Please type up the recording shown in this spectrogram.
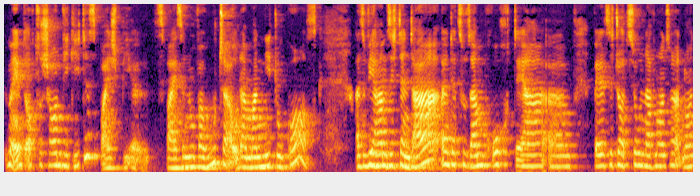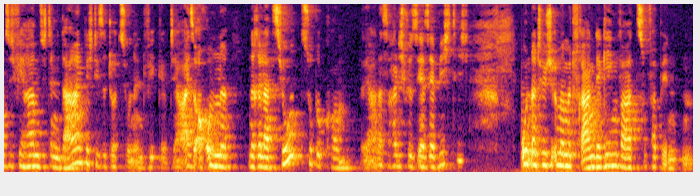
immer eben auch zu schauen, wie geht es beispielsweise Nova Huta oder Magnitogorsk. Also wie haben sich denn da äh, der Zusammenbruch der äh, Weltsituation nach 1990, wie haben sich denn da eigentlich die Situation entwickelt? Ja, also auch um eine, eine Relation zu bekommen. Ja, das halte ich für sehr, sehr wichtig und natürlich immer mit Fragen der Gegenwart zu verbinden.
